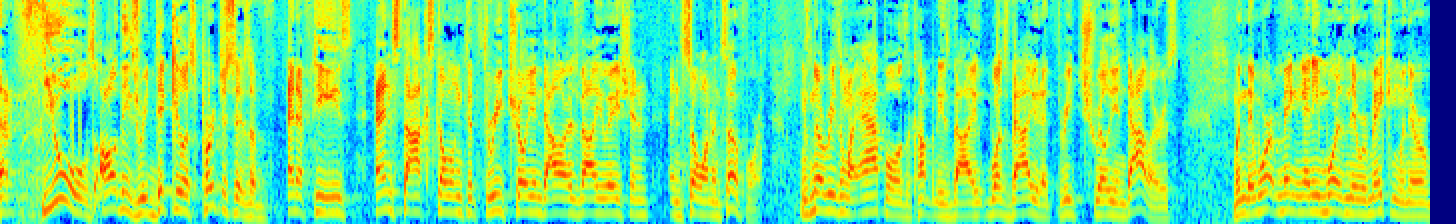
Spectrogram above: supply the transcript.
that fuels all these ridiculous purchases of NFTs and stocks going to $3 trillion valuation and so on and so forth. There's no reason why Apple as a company was valued at $3 trillion when they weren't making any more than they were making when they were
